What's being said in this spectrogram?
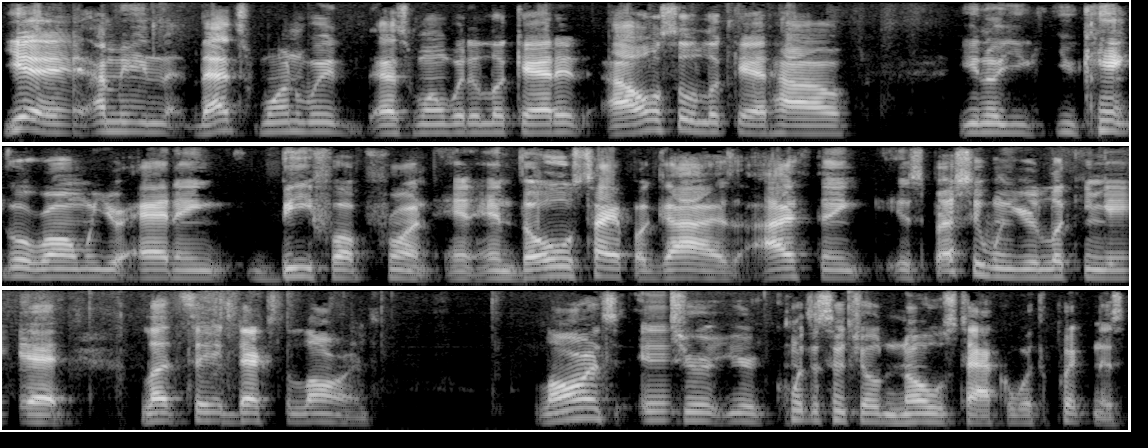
Yeah, I mean that's one way. That's one way to look at it. I also look at how, you know, you, you can't go wrong when you're adding beef up front, and and those type of guys. I think, especially when you're looking at, let's say Dexter Lawrence. Lawrence is your your quintessential nose tackle with quickness.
